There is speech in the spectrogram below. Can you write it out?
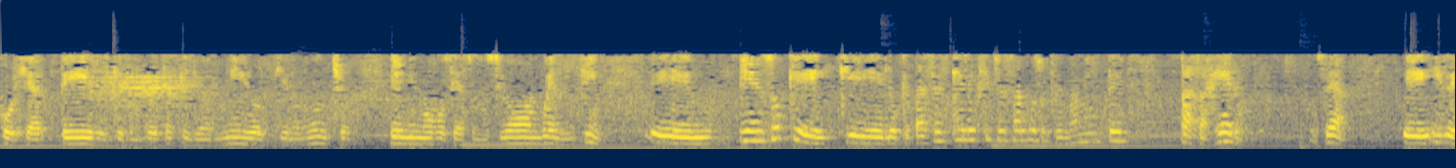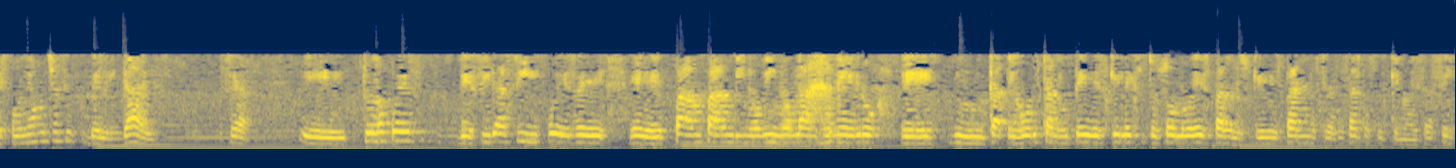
Jorge Artero, que son poetas que yo admiro, quiero mucho, el mismo José Asunción, bueno, en fin. Eh, pienso que, que lo que pasa es que el éxito es algo supremamente pasajero, o sea, eh, y responde a muchas veleidades, o sea, eh, tú no puedes decir así, pues, eh, eh, pan, pan, vino, vino, blanco, negro, eh, mm, categóricamente es que el éxito solo es para los que están en las clases altas, porque no es así.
